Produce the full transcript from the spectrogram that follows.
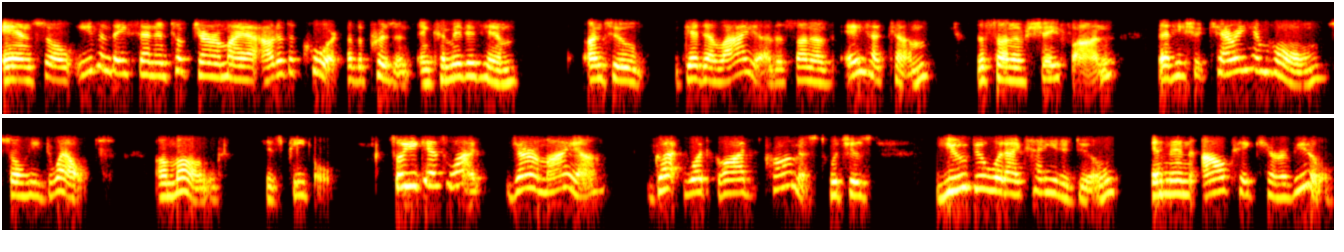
And so even they sent and took Jeremiah out of the court of the prison and committed him unto Gedaliah, the son of Ahikam, the son of Shaphan, that he should carry him home, so he dwelt among his people. So you guess what? Jeremiah got what God promised, which is you do what I tell you to do, and then I'll take care of you.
